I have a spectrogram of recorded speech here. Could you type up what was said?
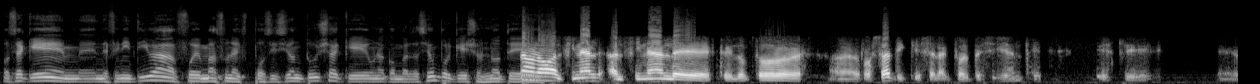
O sea que, en definitiva, fue más una exposición tuya que una conversación porque ellos no te... No, no, al final, al final este, el doctor uh, Rosati, que es el actual presidente, este, eh,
